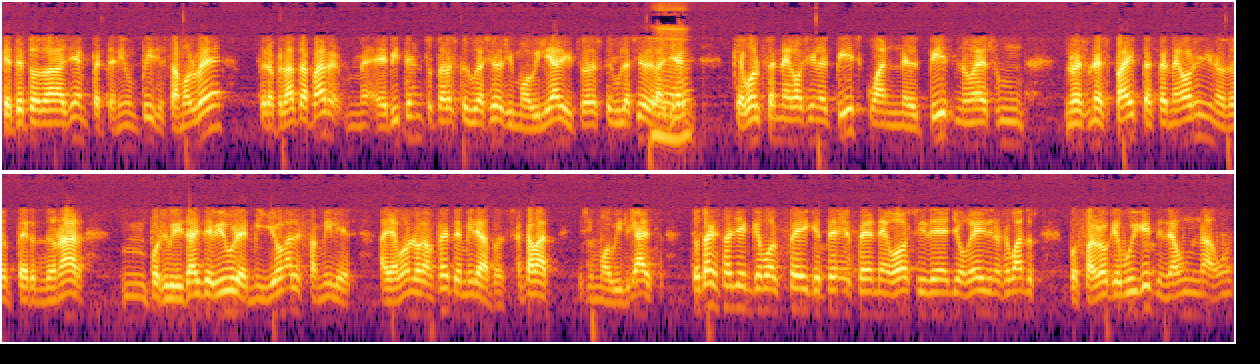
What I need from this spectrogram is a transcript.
que té tota la gent per tenir un pis i està molt bé, però per l'altra part eviten tota l'especulació immobiliària i tota l'especulació de la Mhm. gent que vol fer negoci en el pis quan el pis no és un, no és un espai per fer negoci, sinó de, per donar mm, possibilitats de viure millor a les famílies. Ah, Llavors el que han fet és, mira, pues, s'ha acabat els immobiliaris, tota aquesta gent que vol fer i que té fer negoci de lloguer i de no sé quantos, pues farà el que vulgui, tindrà una, un...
